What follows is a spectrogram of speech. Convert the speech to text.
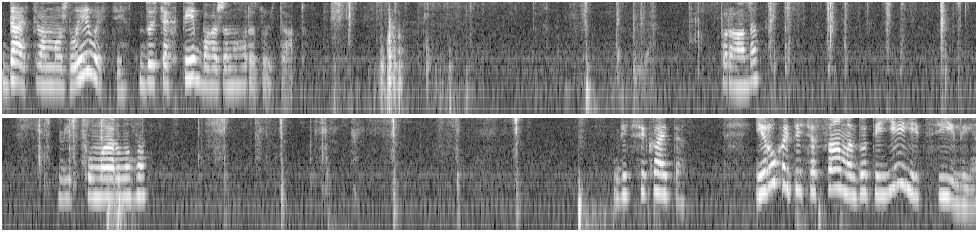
дасть вам можливості досягти бажаного результату. Порада від померлого. Відсікайте. І рухайтеся саме до тієї цілі,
